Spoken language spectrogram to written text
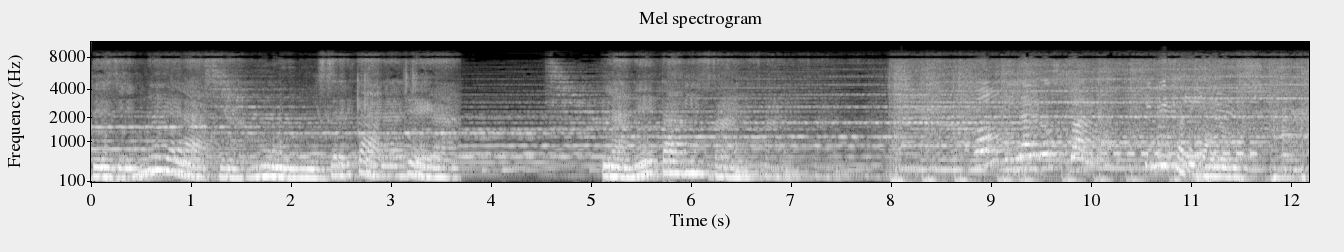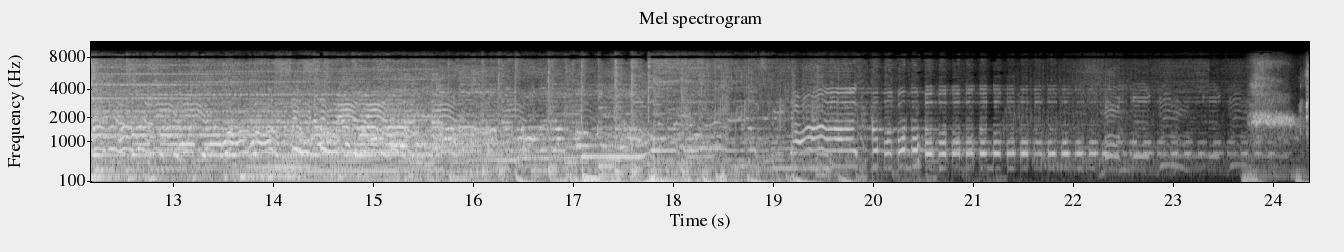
Desde una galaxia muy, muy cercana llega Planeta Bisbal. Con Milagros Vargas y Luisa Villalobos.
